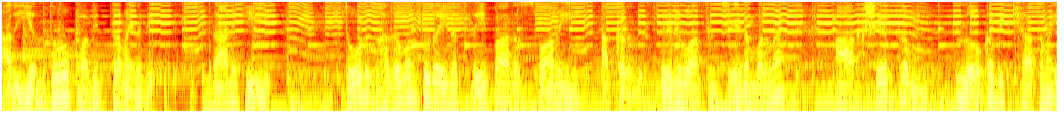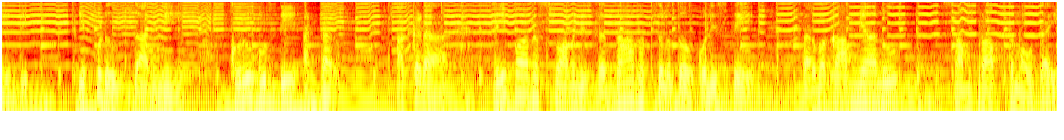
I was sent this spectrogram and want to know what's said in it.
అది ఎంతో పవిత్రమైనది. దానికి తోడు భగవంతుడైన శ్రీపాద స్వామి అక్కడ శ్రీనివాసం చేయడం వలన ఆ క్షేత్రం లోకవిఖ్యాతమైంది. ఇప్పుడు దానిని కురుగుడ్డి అంటారు. అక్కడ శ్రీపాద స్వామిని శ్రద్ధాభక్తులతో కొలిస్తే సర్వకామ్యాలు సంప్రాప్తమవుతాయి.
